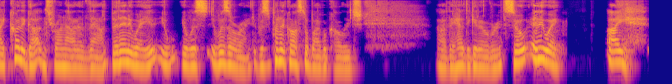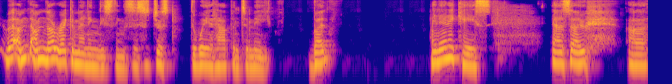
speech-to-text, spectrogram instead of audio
I could have gotten thrown out of that. But anyway, it, it was, it was all right. It was Pentecostal Bible college. Uh, they had to get over it. So anyway, I, I'm, I'm not recommending these things. This is just the way it happened to me. But in any case, as I, uh,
